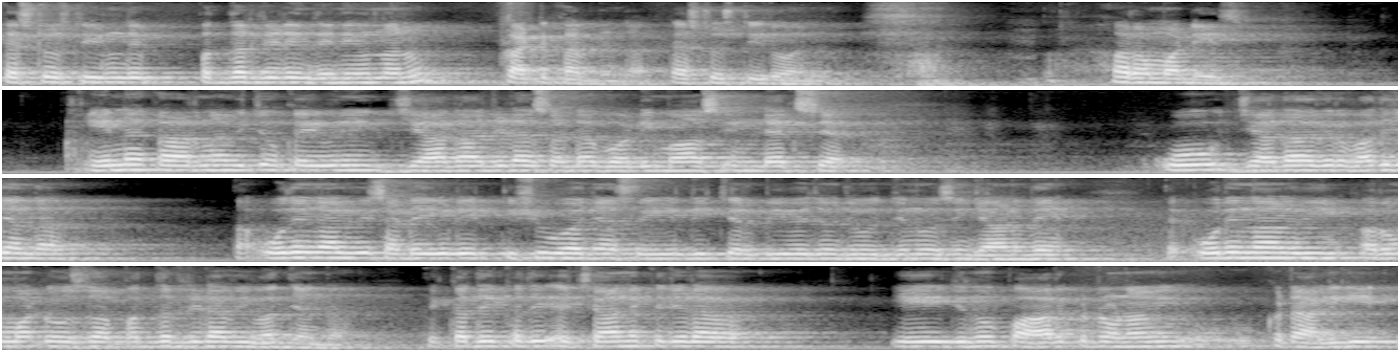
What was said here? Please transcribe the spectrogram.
ਟੈਸਟੋਸਟੀਰੋਨ ਦੇ ਪੱਧਰ ਜਿਹੜੇ ਹੁੰਦੇ ਨੇ ਉਹਨਾਂ ਨੂੰ ਘੱਟ ਕਰ ਦਿੰਦਾ, ਟੈਸਟੋਸਟੀਰੋਨ ਅਰੋਮਾਟੇਜ਼। ਇਹਨਾਂ ਕਾਰਨਾਂ ਵਿੱਚੋਂ ਕਈ ਵਾਰੀ ਜ਼ਿਆਦਾ ਜਿਹੜਾ ਸਾਡਾ ਬਾਡੀ ਮਾਸ ਇੰਡੈਕਸ ਹੈ ਉਹ ਜ਼ਿਆਦਾ ਅਗਰ ਵੱਧ ਜਾਂਦਾ, ਤਾਂ ਉਹਦੇ ਨਾਲ ਵੀ ਸਾਡੇ ਜਿਹੜੇ ਟਿਸ਼ੂ ਆ ਜਾਂ ਸਰੀਰ ਦੀ ਚਰਬੀ ਵਜੋਂ ਜੋ ਜਿਹਨੂੰ ਅਸੀਂ ਜਾਣਦੇ ਹਾਂ ਤੇ ਉਹਦੇ ਨਾਲ ਵੀ ਅਰੋਮਾਟੋਸ ਦਾ ਪੱਧਰ ਜਿਹੜਾ ਵੀ ਵੱਧ ਜਾਂਦਾ। ਤੇ ਕਦੇ ਕਦੇ ਅਚਾਨਕ ਜਿਹੜਾ ਇਹ ਜਦੋਂ ਭਾਰ ਘਟਾਉਣਾ ਵੀ ਘਟਾ ਲਈਏ,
